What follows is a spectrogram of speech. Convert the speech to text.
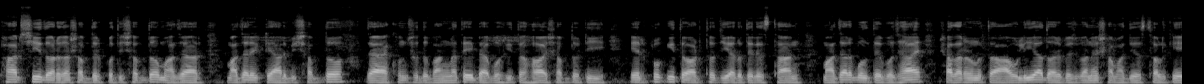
ফার্সি দরগা শব্দের প্রতিশব্দ, মাজার মাজার একটি আরবি শব্দ, যা এখন শুধু বাংলাতেই ব্যবহৃত হয় শব্দটি। এর প্রকৃত অর্থ জিয়ারতের স্থান। মাজার বলতে বোঝায় সাধারণত আউলিয়া দরবেশগণের সমাধিস্থলকে।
